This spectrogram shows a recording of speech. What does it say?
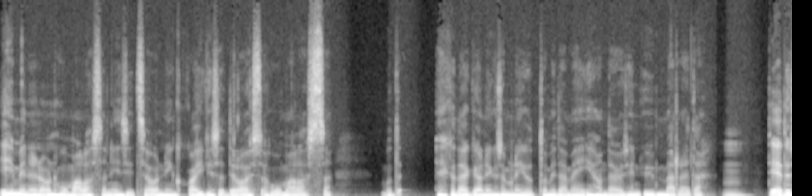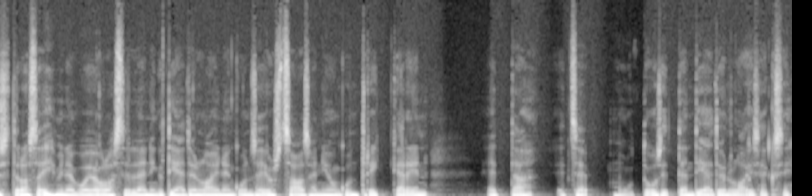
ihminen on humalassa, niin sit se on niin kaikissa tiloissa humalassa. Mutta ehkä tämäkin on niin sellainen juttu, mitä me ei ihan täysin ymmärretä. Mm. Tietyssä tilassa ihminen voi olla silleen niin tietynlainen, kun se just saa sen jonkun triggerin, että, että se muuttuu sitten tietynlaiseksi.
